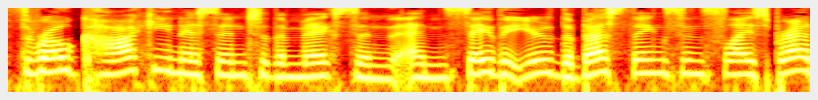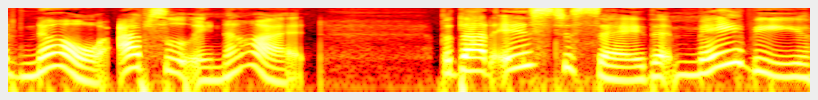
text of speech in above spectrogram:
throw cockiness into the mix and, and say that you're the best thing since sliced bread. No, absolutely not. But that is to say that maybe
